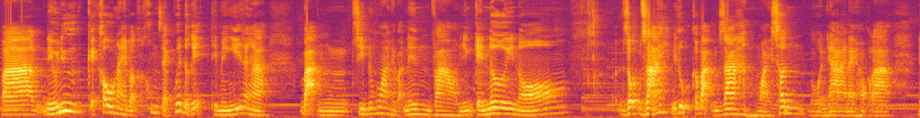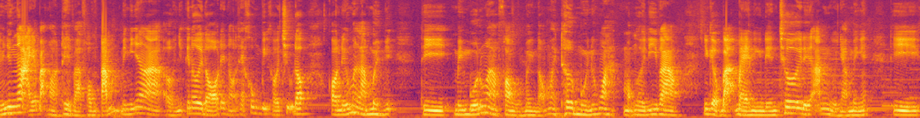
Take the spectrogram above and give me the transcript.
Và nếu như cái khâu này bạn không giải quyết được ấy, thì mình nghĩ rằng là bạn xịt nước hoa thì bạn nên vào những cái nơi nó rộng rãi. Ví dụ các bạn ra hẳn ngoài sân của nhà này hoặc là nếu như ngại các bạn có thể vào phòng tắm. Mình nghĩ là ở những cái nơi đó thì nó sẽ không bị khó chịu đâu. Còn nếu mà là mình ý, thì mình muốn vào phòng của mình nó phải thơm mùi nước hoa mọi người đi vào. Như kiểu bạn bè mình đến chơi đến ăn ở nhà mình ấy thì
